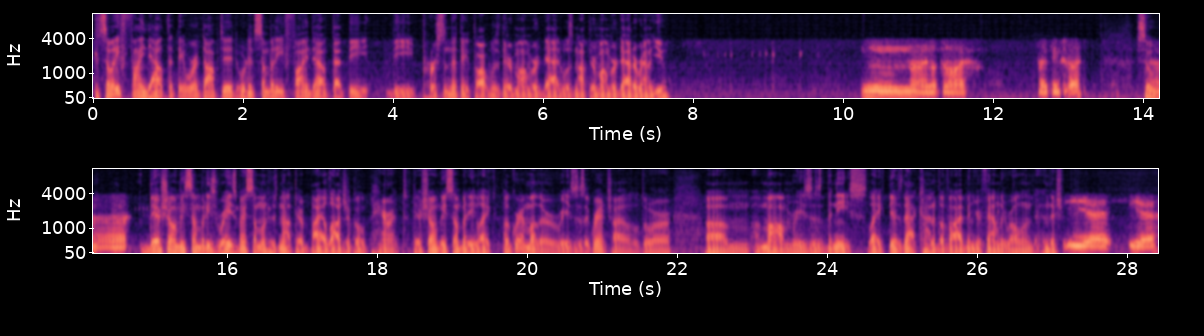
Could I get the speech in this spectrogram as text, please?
did somebody find out that they were adopted, or did somebody find out that the the person that they thought was their mom or dad was not their mom or dad around you? Mm, no, not that I don't think so. So Uh, they're showing me somebody's raised by someone who's not their biological parent. They're showing me somebody like a grandmother raises a grandchild, or um, a mom raises the niece. Like there's that kind of a vibe in your family, Roland. And there's yeah, yeah,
